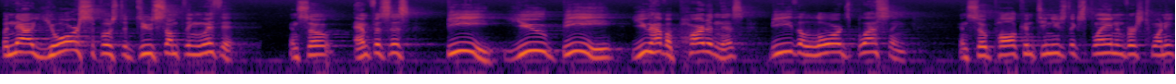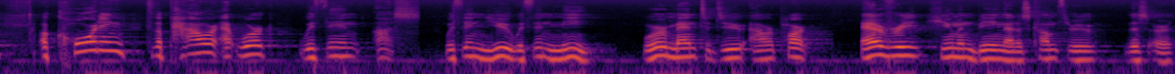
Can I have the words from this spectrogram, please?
but now you're supposed to do something with it. And so, emphasis be, you be, you have a part in this, be the Lord's blessing. And so, Paul continues to explain in verse 20 according to the power at work within us, within you, within me. We're meant to do our part. Every human being that has come through this earth,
